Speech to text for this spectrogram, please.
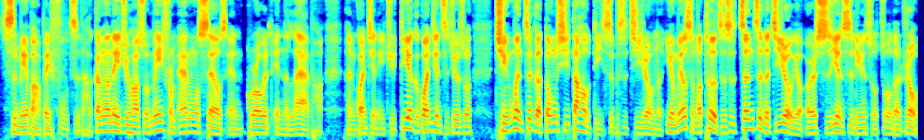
是没有办法被复制的。哈，刚刚那句话说 “made from animal cells and grow it in the lab”，哈，很关键的一句。第二个关键词就是说，请问这个东西到底是不是肌肉呢？有没有什么特质是真正的肌肉有，而实验室里面所做的肉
